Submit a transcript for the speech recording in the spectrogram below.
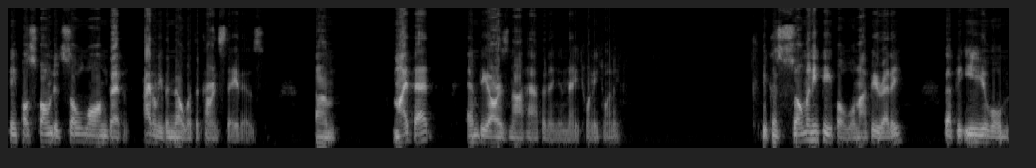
they postponed it so long that I don't even know what the current state is. Um, my bet, MDR is not happening in May 2020 because so many people will not be ready that the EU will,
